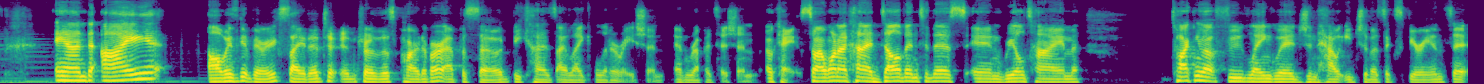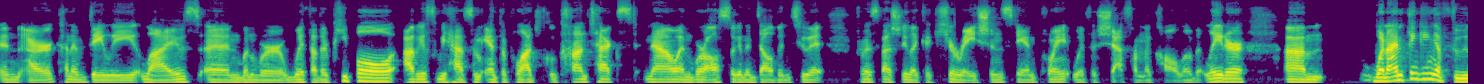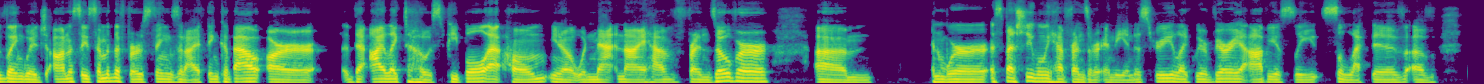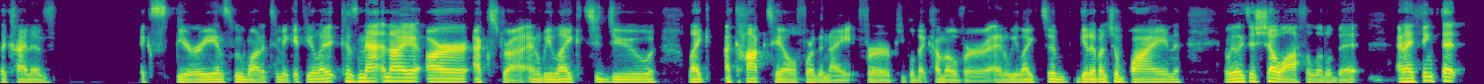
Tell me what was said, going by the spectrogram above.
And I always get very excited to intro this part of our episode because I like alliteration and repetition. Okay, so I want to kind of delve into this in real time, talking about food language and how each of us experience it in our kind of daily lives and when we're with other people. Obviously, we have some anthropological context now, and we're also going to delve into it from especially like a curation standpoint with a chef on the call a little bit later. Um, when I'm thinking of food language, honestly, some of the first things that I think about are that I like to host people at home. You know, when Matt and I have friends over, um, and we're especially when we have friends that are in the industry, like we're very obviously selective of the kind of experience we want it to make it feel like because matt and i are extra and we like to do like a cocktail for the night for people that come over and we like to get a bunch of wine and we like to show off a little bit. And I think that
